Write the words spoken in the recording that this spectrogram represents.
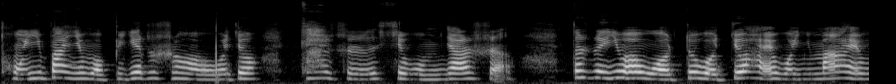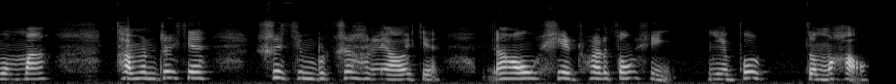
从一八年我毕业的时候，我就开始写我们家的事。但是因为我对我舅还有我姨妈还有我妈。他们这些事情不是很了解，然后写出来的东西也不怎么好。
